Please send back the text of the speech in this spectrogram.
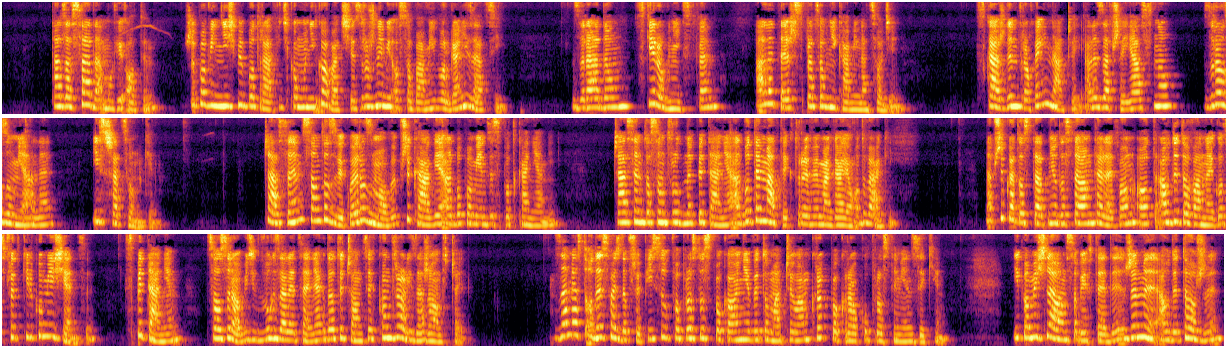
Ta zasada mówi o tym, że powinniśmy potrafić komunikować się z różnymi osobami w organizacji. Z radą, z kierownictwem, ale też z pracownikami na co dzień. Z każdym trochę inaczej, ale zawsze jasno, zrozumiale i z szacunkiem. Czasem są to zwykłe rozmowy przy kawie albo pomiędzy spotkaniami. Czasem to są trudne pytania albo tematy, które wymagają odwagi. Na przykład ostatnio dostałam telefon od audytowanego sprzed kilku miesięcy z pytaniem, co zrobić w dwóch zaleceniach dotyczących kontroli zarządczej. Zamiast odesłać do przepisów, po prostu spokojnie wytłumaczyłam krok po kroku prostym językiem. I pomyślałam sobie wtedy, że my, audytorzy,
